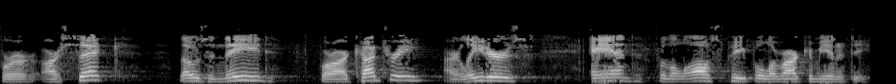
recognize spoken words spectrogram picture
for our sick, those in need, for our country, our leaders, and for the lost people of our community.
